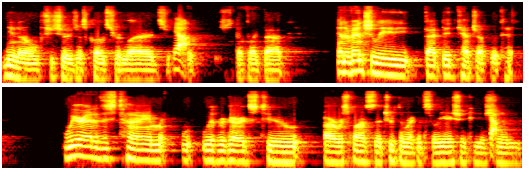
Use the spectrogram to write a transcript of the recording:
you know she should have just closed her legs, Yeah. stuff like that. And eventually, that did catch up with him. We're at this time w- with regards to our response to the Truth and Reconciliation Commission,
